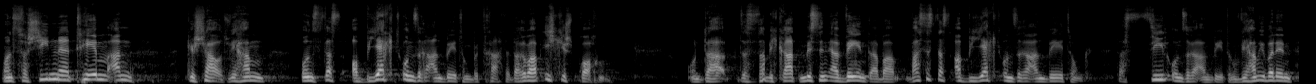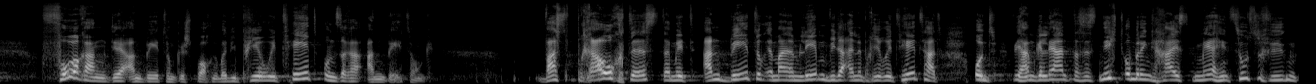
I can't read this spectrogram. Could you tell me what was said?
uns verschiedene Themen angeschaut. Wir haben uns das Objekt unserer Anbetung betrachtet. Darüber habe ich gesprochen. Und da, das habe ich gerade ein bisschen erwähnt, aber was ist das Objekt unserer Anbetung? Das Ziel unserer Anbetung. Wir haben über den Vorrang der Anbetung gesprochen, über die Priorität unserer Anbetung. Was braucht es, damit Anbetung in meinem Leben wieder eine Priorität hat? Und wir haben gelernt, dass es nicht unbedingt heißt, mehr hinzuzufügen,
